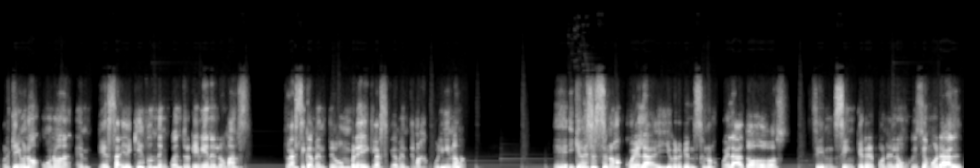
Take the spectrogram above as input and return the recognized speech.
porque uno, uno empieza, y aquí es donde encuentro que viene lo más clásicamente hombre y clásicamente masculino, eh, y que a veces se nos cuela, y yo creo que se nos cuela a todos, sin, sin querer ponerle un juicio moral.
